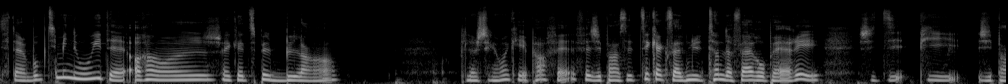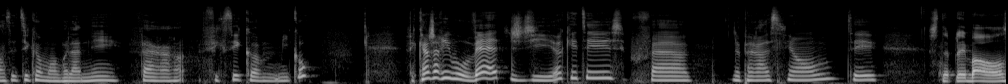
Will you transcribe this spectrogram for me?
C'était un beau petit minou, il était orange, avec un petit peu de blanc. Puis là, j'étais comme, OK, parfait. Fait que j'ai pensé, tu sais, quand ça a venu le temps de le faire opérer, j'ai dit, puis j'ai pensé, tu sais, comment on va l'amener, faire fixer comme Miko. Fait que quand j'arrive au vet, je dis, OK, tu sais, c'est pour faire l'opération, tu sais. Snip les balls.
